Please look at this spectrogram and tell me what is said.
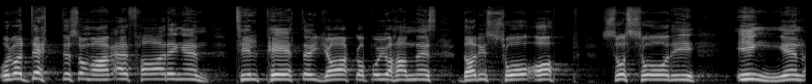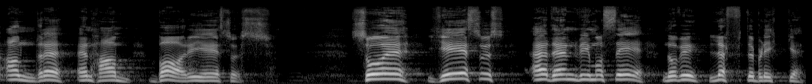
Og det var dette som var erfaringen til Peter, Jakob og Johannes. Da de så opp, så så de ingen andre enn ham, bare Jesus. Så eh, Jesus er den vi må se når vi løfter blikket.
